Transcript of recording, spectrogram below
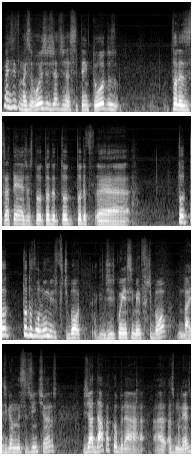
Mas, mas hoje já, já se tem todos, todas as estratégias, to, toda, toda, toda, uh, to, to, todo o volume de futebol, de conhecimento de futebol, digamos, nesses 20 anos, já dá para cobrar as mulheres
